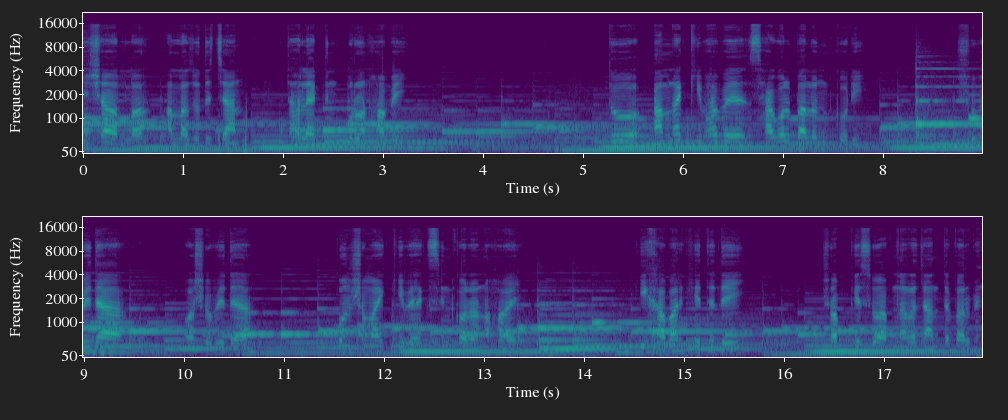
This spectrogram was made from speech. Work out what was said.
ইনশাআল্লাহ আল্লাহ যদি চান, তাহলে একদিন পূরণ হবেই। তো আমরা কীভাবে ছাগল পালন করি? সুবিধা, অসুবিধা? কোন সময় কি ভ্যাকসিন করানো হয়? কি খাবার খেতে দেই? সব কিছু আপনারা জানতে পারবেন।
